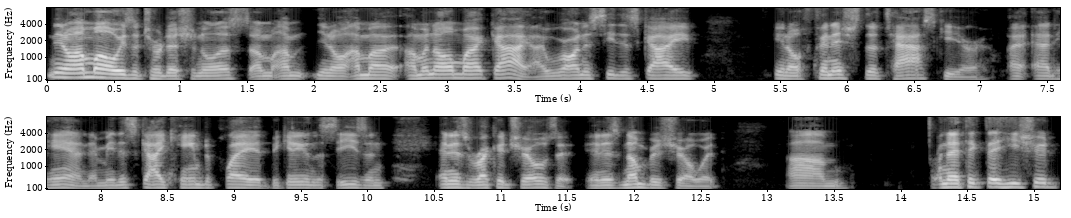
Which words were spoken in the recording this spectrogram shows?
you know, I'm always a traditionalist. I'm I'm you know, I'm a I'm an Ullmark guy. I want to see this guy you know, finish the task here at, hand. I mean, this guy came to play at the beginning of the season, and his record shows it, and his numbers show it. Um, and I think that he should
